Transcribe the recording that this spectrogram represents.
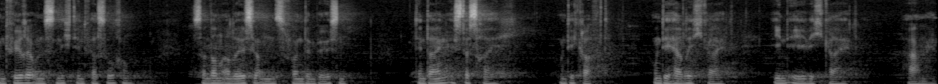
und führe uns nicht in Versuchung, sondern erlöse uns von dem Bösen. Denn dein ist das Reich und die Kraft und die Herrlichkeit in Ewigkeit. Amen.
